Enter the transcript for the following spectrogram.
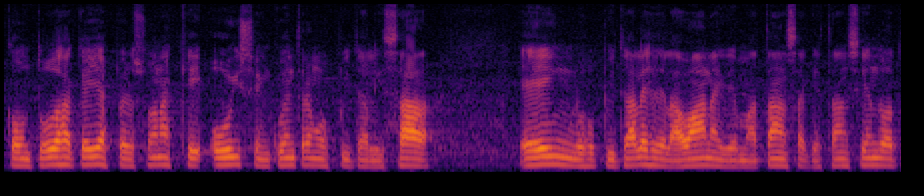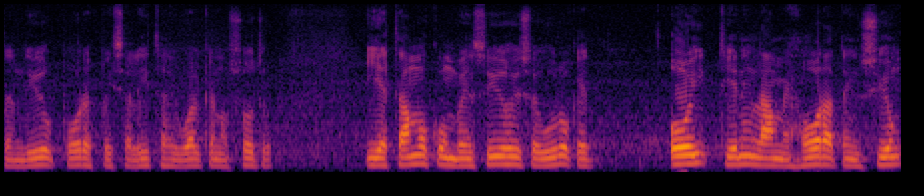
con todas aquellas personas que hoy se encuentran hospitalizadas en los hospitales de La Habana y de Matanza, que están siendo atendidos por especialistas igual que nosotros. Y estamos convencidos y seguros que hoy tienen la mejor atención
